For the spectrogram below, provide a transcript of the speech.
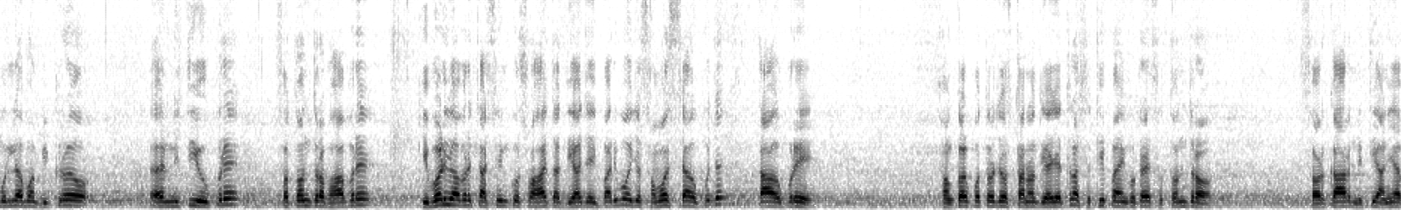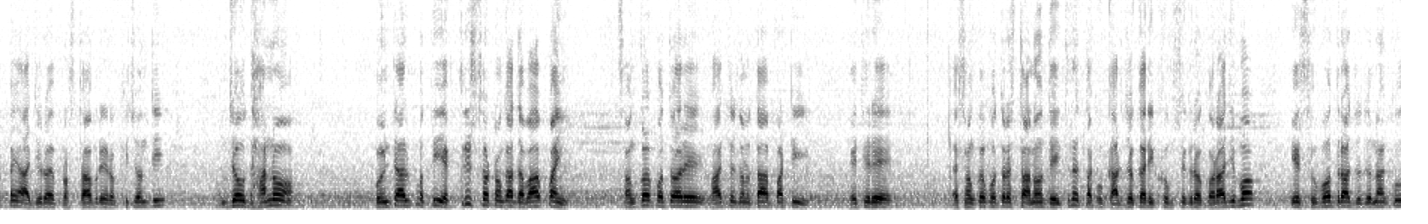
ମୂଲ୍ୟ ଏବଂ ବିକ୍ରୟ ଏ, ନୀତି ଉପରେ ସ୍ୱତନ୍ତ୍ର ଭାବରେ କିଭଳି ଭାବରେ ଚାଷୀଙ୍କୁ ସହାୟତା ଦିଆଯାଇପାରିବ ଏ ଯେଉଁ ସମସ୍ୟା ଉପଜେ ତା ଉପରେ ସଂକଳ୍ପତ୍ର ଯେଉଁ ସ୍ଥାନ ଦିଆଯାଇଥିଲା ସେଥିପାଇଁ ଗୋଟାଏ ସ୍ୱତନ୍ତ୍ର ସରକାର ନୀତି ଆଣିବା ପାଇଁ ଆଜିର ଏ ପ୍ରସ୍ତାବରେ ରଖିଛନ୍ତି। ଯେଉଁ ଧାନ କୁଇଣ୍ଟାଲ ପ୍ରତି ଏକତିରିଶଶହ ଟଙ୍କା ଦେବା ପାଇଁ ସଂକଳ୍ପତ୍ରରେ ଭାରତୀୟ ଜନତା ପାର୍ଟି ଏଥିରେ ଏ ସଂକଳ୍ପତ୍ରରେ ସ୍ଥାନ ଦେଇଥିଲେ ତାକୁ କାର୍ଯ୍ୟକାରୀ ଖୁବ୍ ଶୀଘ୍ର କରାଯିବ। ଏ ସୁଭଦ୍ରା ଯୋଜନାକୁ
